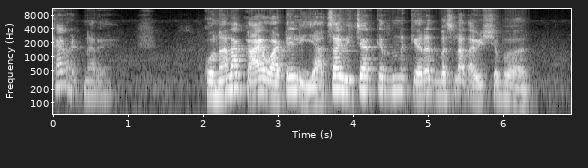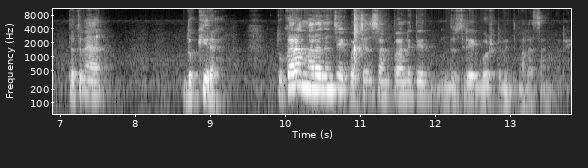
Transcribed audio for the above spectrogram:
काय वाटणार आहे? कोणाला काय वाटेल याचा विचार करणं करत बसलात आयुष्यभर तर तुम्ही दुःखी राहाल. तुकाराम महाराजांचं एक वचन सांगतो आणि ते दुसरी एक गोष्ट मी तुम्हाला सांगणार आहे.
